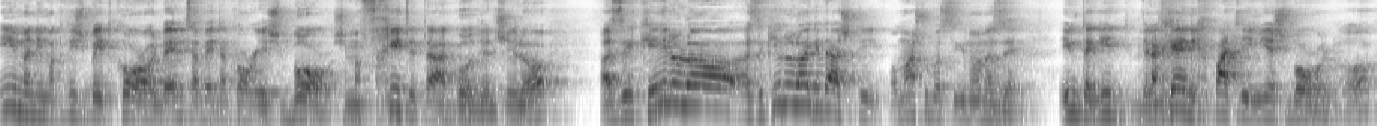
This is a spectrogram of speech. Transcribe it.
אם אני מקדיש בית קור, אבל באמצע בית הקור יש בור שמפחית את הגודל שלו, אז זה כאילו לא, אז זה כאילו לא הקדשתי, או משהו בסגנון הזה. אם תגיד, ולכן אכפת לי אם יש בור או לא,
